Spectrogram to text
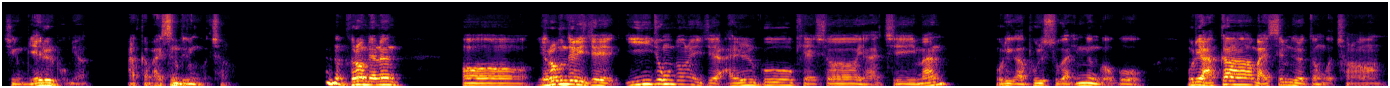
지금 예를 보면 아까 말씀드린 것처럼. 그러면은 어, 여러분들이 이제 이 정도는 이제 알고 계셔야지만 우리가 볼 수가 있는 거고, 우리 아까 말씀드렸던 것처럼,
